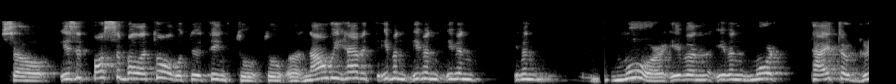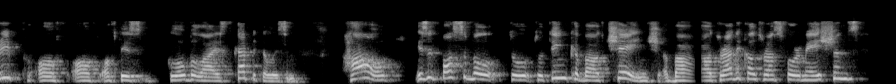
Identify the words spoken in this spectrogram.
So is it possible at all? What do you think? To to uh, now we have it even even even even more even even more tighter grip of, of, of this globalized capitalism. How is it possible to, to think about change, about radical transformations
